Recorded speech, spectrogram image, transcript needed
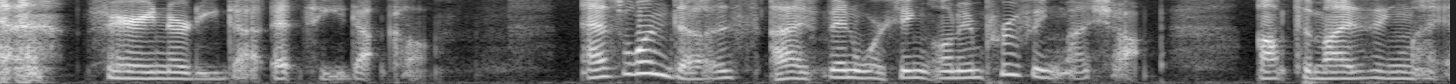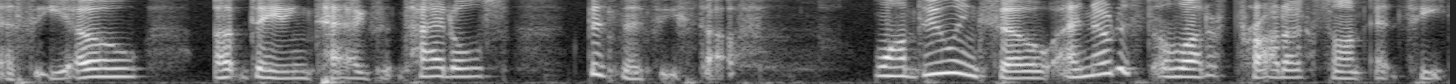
fairynerdy.etsy.com. As one does, I've been working on improving my shop, optimizing my SEO, updating tags and titles, businessy stuff. While doing so, I noticed a lot of products on Etsy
